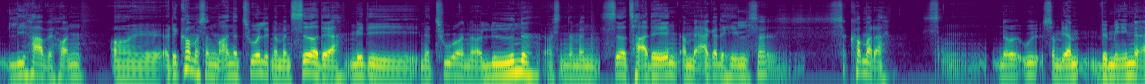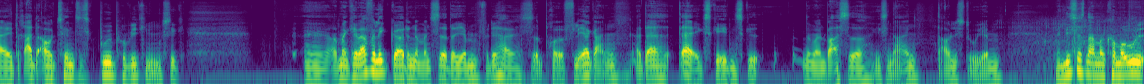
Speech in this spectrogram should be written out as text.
lige har ved hånden. Og, øh, og det kommer sådan meget naturligt, når man sidder der midt i naturen og lydene, og sådan, når man sidder og tager det ind og mærker det hele, så, så kommer der sådan noget ud, som jeg vil mene er et ret autentisk bud på vikingmusik. Øh, og man kan i hvert fald ikke gøre det, når man sidder derhjemme, for det har jeg så prøvet flere gange, og der, der er ikke sket en skid, når man bare sidder i sin egen dagligstue hjemme. Men lige så snart man kommer ud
